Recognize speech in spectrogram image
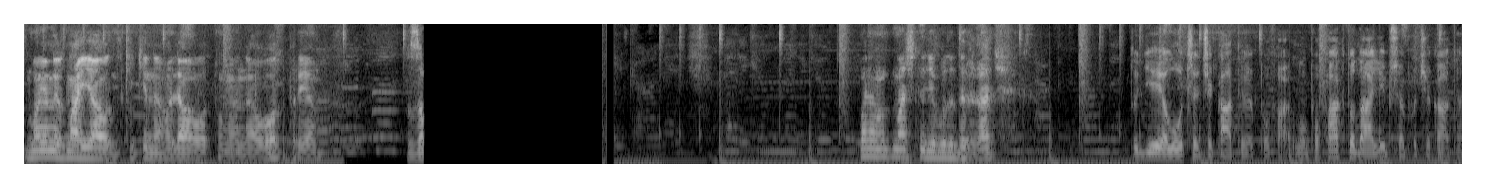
Ну я не знаю, я от скільки не гуляв, от у мене от прям. За- Понял, ну, значить тоді буду держати. Тоді лучше чекати по факту. Ну, по факту, да, ліпше почекати.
